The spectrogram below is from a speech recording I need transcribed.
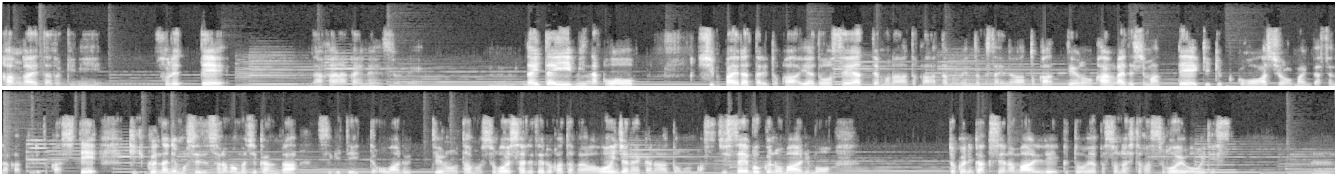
考えたときに、それってなかなかいないんですよね。うん、大体みんなこう、失敗だったりとか、いや、どうせやってもなとか、多分めんどくさいなとかっていうのを考えてしまって、結局こう足を前に出せなかったりとかして、結局何もせずそのまま時間が過ぎていって終わるっていうのを多分すごいされてる方が多いんじゃないかなと思います。実際僕の周りも、特に学生の周りで行くと、やっぱそんな人がすごい多いです。うん。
